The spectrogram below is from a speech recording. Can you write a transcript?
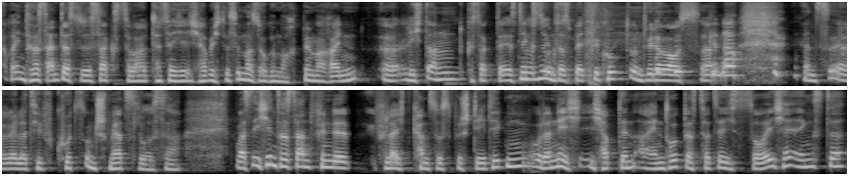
Aber interessant, dass du das sagst, aber tatsächlich habe ich das immer so gemacht. Bin mal rein, äh, Licht an, gesagt, da ist nichts und das Bett geguckt und wieder raus. genau. Ganz äh, relativ kurz und schmerzlos, ja. Was ich interessant finde, vielleicht kannst du es bestätigen oder nicht. Ich habe den Eindruck, dass tatsächlich solche Ängste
